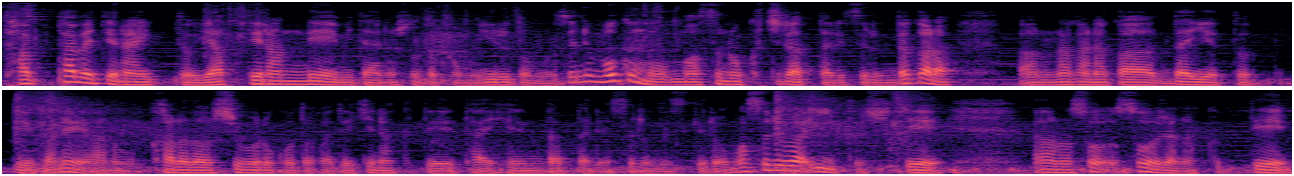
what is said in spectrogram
た食べてないとやってらんねえみたいな人とかもいると思うんですよね。僕もまあその口だったりするんだからあのなかなかダイエットっていうかねあの体を絞ることができなくて大変だったりはするんですけど、まあ、それはいいとしてあのそうそうじゃなくて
